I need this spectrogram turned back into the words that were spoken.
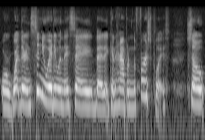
or what they're insinuating when they say that it can happen in the first place. So,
